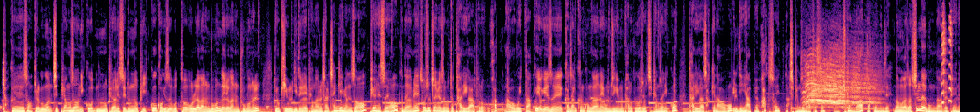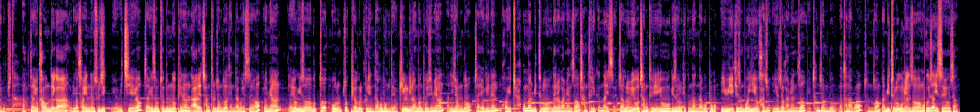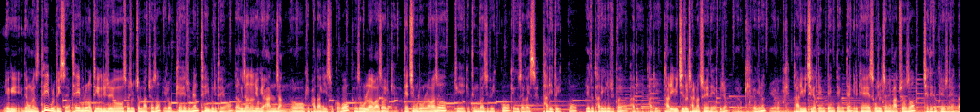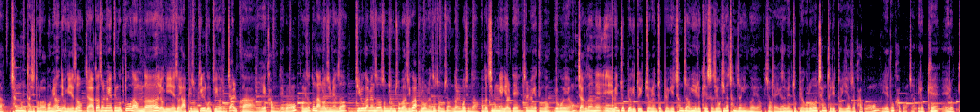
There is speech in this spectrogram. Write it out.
자, 그래서 결국은 지평선 있고 눈높이라 그랬어요. 눈높이 있고 거기서부터 올라가는 부분, 내려가는 부분을 요 기울기들의 변화를 잘 챙기면서 표현했어요. 그 다음에 소실점에서부터 다리가 앞으로 확 나오고 있다. 그 여기에서의 가장 큰 공간의 움직임은 바로 그거죠. 지평선 있고 다리가 작게 나오고 빌딩이 앞에 확 서 있다. 지평선 맞췄어요. 네, 축하합니다. 자, 그럼 이제 넘어가서 실내 공간을 표현해 봅시다. 아, 자, 요 가운데가 우리가 서 있는 수직 요 위치예요. 자, 여기서부터 눈높이는 아래 창틀 정도가 된다고 그랬어요. 그러면 자, 여기서부터 오른쪽 벽을 그린다고 보면 돼요. 기울기를 한번 보시면 한 이 정도. 자, 여기는 거의 조금만 밑으로 내려가면서 창틀이 끝나 있어요. 자, 그럼 요 창틀이 여기서 이렇게 끝난다고 보고 이 위에 계속 뭐 이어가죠? 이어져 가면서 천정도 나타나고 천정. 자, 밑으로 오면서 뭐 의자 있어요, 의자. 여기 내려오면서 테이블도 있어요. 테이블은 어떻게 그리죠? 요 소실점 맞춰서 이렇게 해주면 테이블이 돼요. 자, 의자는 여기 안장 이렇게 바닥이 있을 거고 거기서 올라와서 이렇게 대칭으로 올라와서 뒤에 이렇게 등받이도 있고 이렇게 의자가 있어요. 다리도 있고 얘도 다리 그려줄까요? 다리, 다리, 다리 위치들 잘 맞춰야 돼요, 그죠? 이렇게 여기는 이렇게 다리 위치가 땡땡땡땡 이렇게 소실점에 맞춰서 제대로 그려져야 한다. 창문 다시 돌아와 보면 여기에서 자, 아까 설명했던 거 또 나온다. 여기에서 앞이 좀 길고 뒤가 좀 짧다. 이게 가운데고 거기서 또 나눠지면서 뒤로 가면서 점점 좁아지고 앞으로 오면서 점점 넓어진다. 아까 지붕 얘기할 때 설명했던 거 요거예요. 자, 그 다음에 이 왼쪽 벽이 또 있죠. 왼쪽 벽이 천정이 이렇게 해서 여기가 천정인 거예요. 그죠? 자, 여기서 왼쪽 벽으로 창틀이 또 이어져 가고 얘도 가고. 자, 이렇게 이렇게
